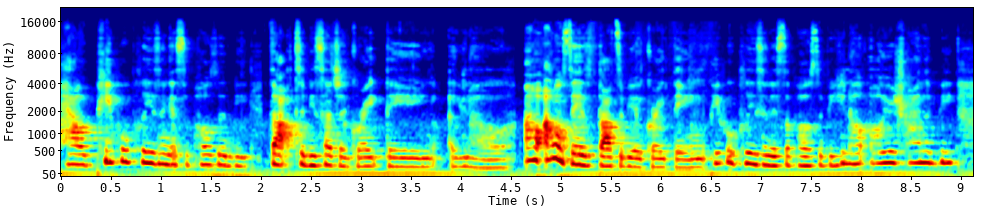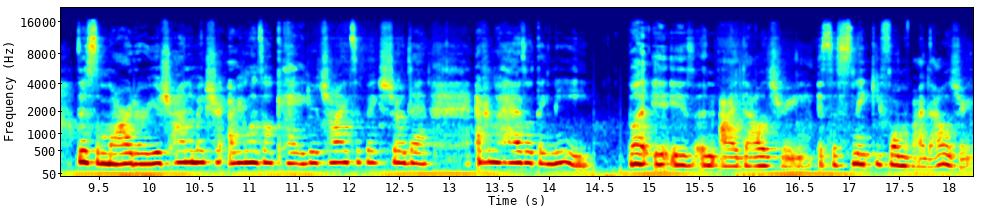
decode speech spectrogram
how people pleasing is supposed to be thought to be such a great thing. Uh, you know, I, I don't say it's thought to be a great thing. People pleasing is supposed to be, you know, oh, you're trying to be this martyr. You're trying to make sure everyone's okay. You're trying to make sure that everyone has what they need but it is an idolatry. It's a sneaky form of idolatry.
